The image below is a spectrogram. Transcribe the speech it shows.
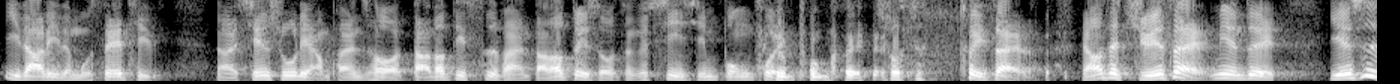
意大利的 Musetti。啊，先输两盘之后，打到第四盘，打到对手整个信心崩溃，崩溃，说是退赛了。然后在决赛面对也是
